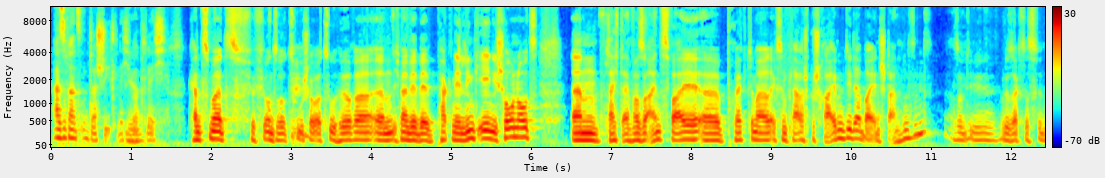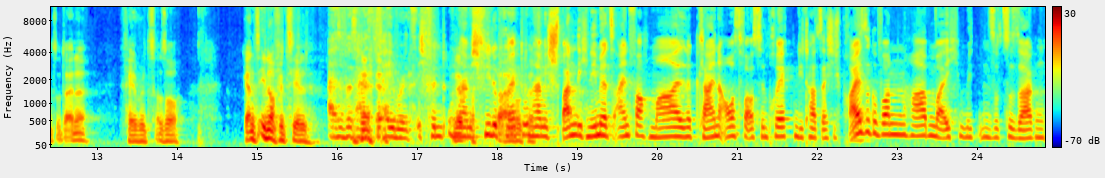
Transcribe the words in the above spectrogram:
Also ganz unterschiedlich, ja. wirklich. Kannst du mal jetzt für, für unsere Zuschauer, Zuhörer, ähm, ich meine, wir, wir, packen den Link eh in die Show Notes, ähm, vielleicht einfach so ein, zwei äh, Projekte mal exemplarisch beschreiben, die dabei entstanden sind? Also die, du sagst, das sind so deine Favorites, also Ganz inoffiziell. Also was heißt Favorites? Ich finde unheimlich viele Projekte unheimlich spannend. Ich nehme jetzt einfach mal eine kleine Auswahl aus den Projekten, die tatsächlich Preise gewonnen haben, weil ich mit, sozusagen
